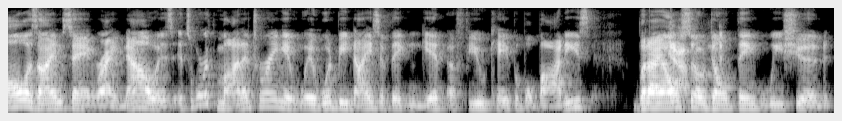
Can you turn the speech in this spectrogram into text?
all as i'm saying right now is it's worth monitoring it, it would be nice if they can get a few capable bodies but i also yeah. don't think we should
